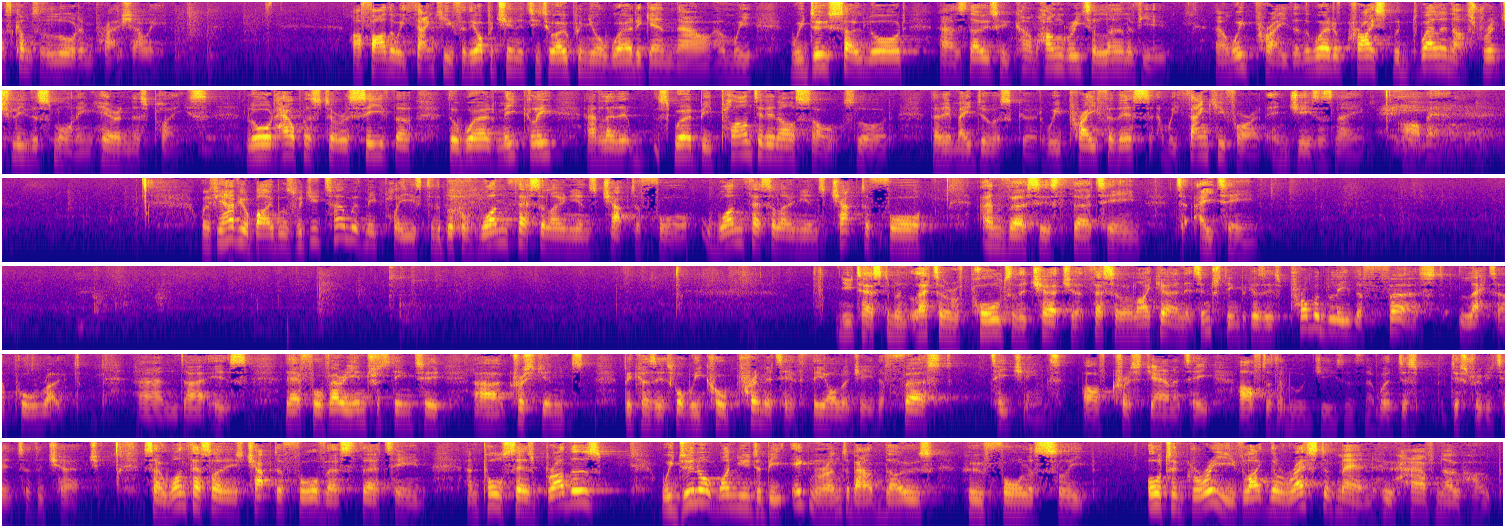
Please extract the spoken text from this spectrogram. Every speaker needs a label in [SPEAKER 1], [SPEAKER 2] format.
[SPEAKER 1] Let's come to the Lord in prayer, shall we? Our Father, we thank you for the opportunity to open your word again now, and we, we do so, Lord, as those who come hungry to learn of you. And we pray that the word of Christ would dwell in us richly this morning here in this place. Lord, help us to receive the, the word meekly and let it, this word be planted in our souls, Lord, that it may do us good. We pray for this and we thank you for it in Jesus' name. Amen. Well, if you have your Bibles, would you turn with me, please, to the book of 1 Thessalonians, chapter 4. 1 Thessalonians, chapter 4, and verses 13 to 18. New Testament letter of Paul to the church at Thessalonica, and it's interesting because it's probably the first letter Paul wrote. And uh, it's therefore very interesting to uh, Christians because it's what we call primitive theology, the first teachings of Christianity after the Lord Jesus that were dis- distributed to the church. So 1 Thessalonians chapter 4 verse 13 and Paul says brothers we do not want you to be ignorant about those who fall asleep, or to grieve like the rest of men who have no hope.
